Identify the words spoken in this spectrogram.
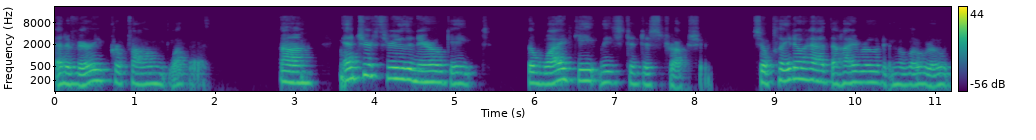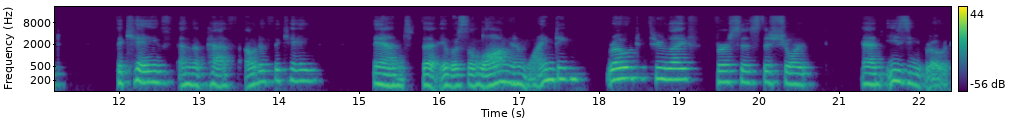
at a very profound level. Um, enter through the narrow gate. The wide gate leads to destruction. So Plato had the high road and the low road, the cave and the path out of the cave. And the it was the long and winding road through life versus the short and easy road,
